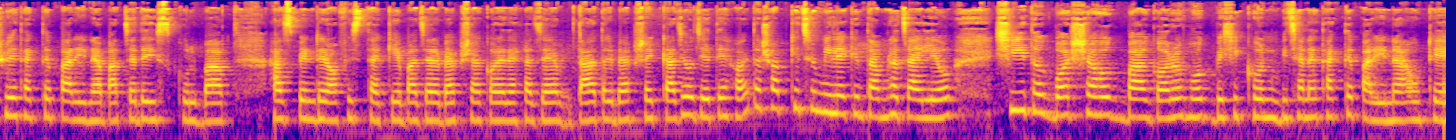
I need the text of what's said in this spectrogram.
শুয়ে থাকতে পারি না। বাচ্চাদের স্কুল বা হাজব্যান্ডের অফিস থাকে বা যারা ব্যবসা করে, দেখা যায় তাড়াতাড়ি ব্যবসায়িক কাজেও যেতে হয়। তো সব কিছু মিলে কিন্তু আমরা চাইলেও শীত হোক, বর্ষা হোক বা গরম হোক, বেশিক্ষণ বিছানায় থাকতে পারি না। উঠে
